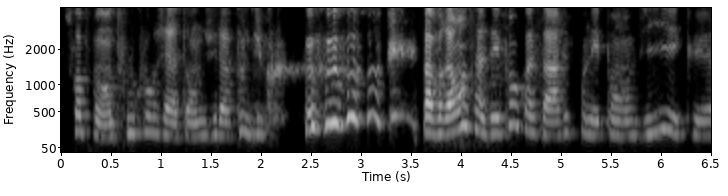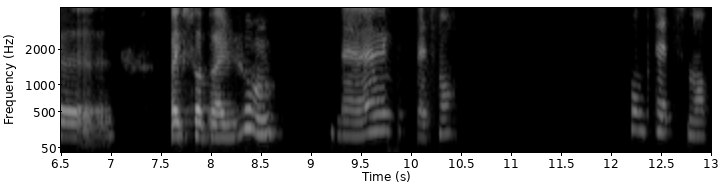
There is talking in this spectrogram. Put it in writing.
Soit pendant tout le cours, j'ai attendu la fin du cours. Vraiment, ça dépend, quoi. Ça arrive qu'on n'ait pas envie et que, bah, que ce soit pas le jour, hein. bah complètement. Complètement.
